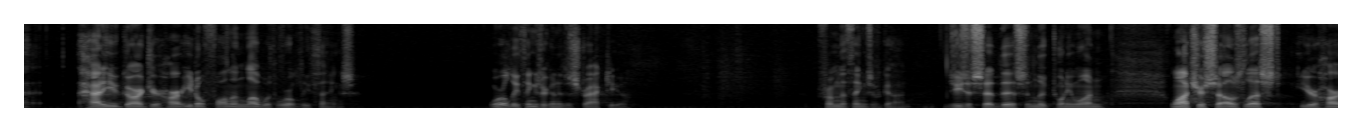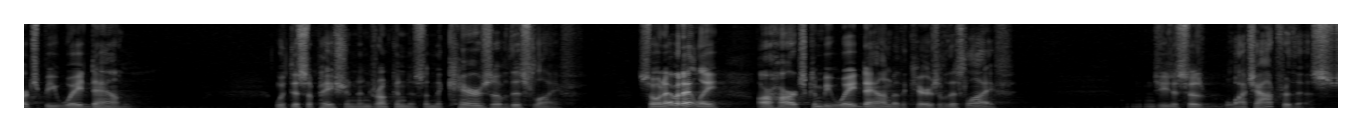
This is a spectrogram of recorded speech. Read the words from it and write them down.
uh, how do you guard your heart? You don't fall in love with worldly things. Worldly things are going to distract you from the things of God. Jesus said this in Luke 21 Watch yourselves lest your hearts be weighed down with dissipation and drunkenness and the cares of this life. So, and evidently, our hearts can be weighed down by the cares of this life. And Jesus says, Watch out for this.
